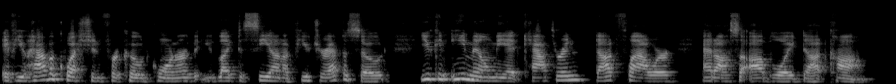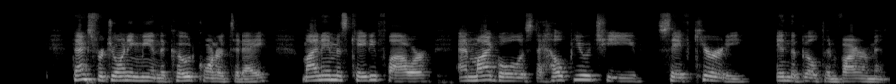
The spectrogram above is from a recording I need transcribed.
If you have a question for Code Corner that you'd like to see on a future episode, you can email me at catherine.flower at assaabloy.com. Thanks for joining me in the Code Corner today. My name is Katie Flower, and my goal is to help you achieve safe security in the built environment.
